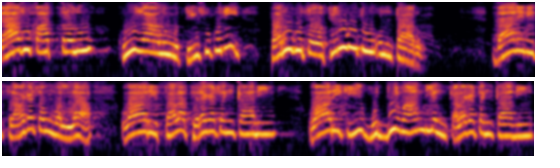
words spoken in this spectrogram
గాజు పాత్రలు కూజాలు తీసుకుని పరుగుతో తిరుగుతూ ఉంటారు. దానిని త్రాగటం వల్ల వారి తల తిరగటం కాని వారికి బుద్ధిమాంద్యం కలగటం కాని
